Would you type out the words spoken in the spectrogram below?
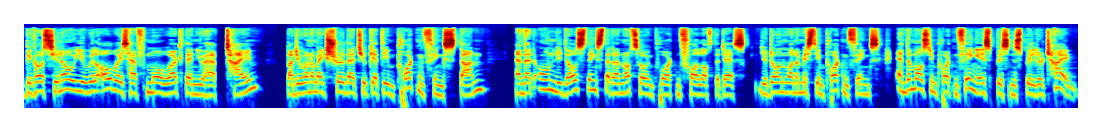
because you know you will always have more work than you have time but you want to make sure that you get the important things done and that only those things that are not so important fall off the desk. You don't want to miss the important things and the most important thing is business builder time.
